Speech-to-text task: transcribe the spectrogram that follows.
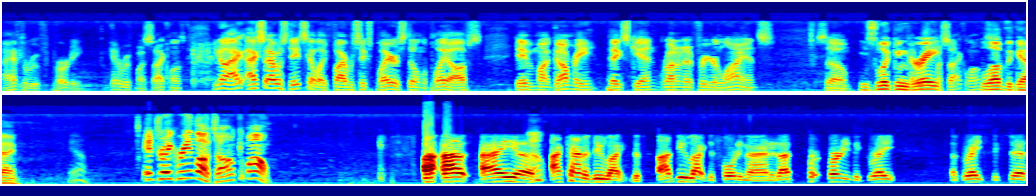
I have to root for Purdy. Got to root for my Cyclones. You know, I, actually, Iowa State's got like five or six players still in the playoffs. David Montgomery, pigskin, running it for your Lions. So He's looking Gotta root for great. Cyclones. Love the guy. And Dre Greenlaw, Tom, come on. I I I, uh, No? I kind of do like the I do like the 49ers. I Pur- Purdy's a great a great success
